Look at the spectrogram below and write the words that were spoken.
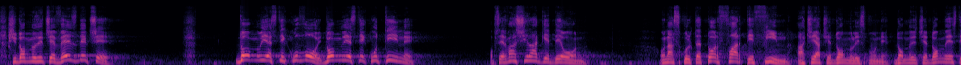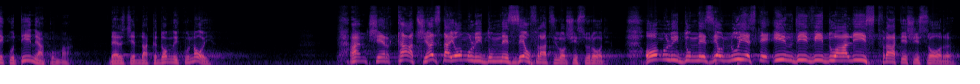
Și Domnul zice, vezi de ce? Domnul este cu voi, Domnul este cu tine. Observați și la Gedeon, un ascultător foarte fin a ceea ce Domnul îi spune. Domnul zice, Domnul este cu tine acum. Dar el zice, dacă Domnul e cu noi. A încercat și ăsta e omul lui Dumnezeu, fraților și surori. Omul lui Dumnezeu nu este individualist, frate și soră.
